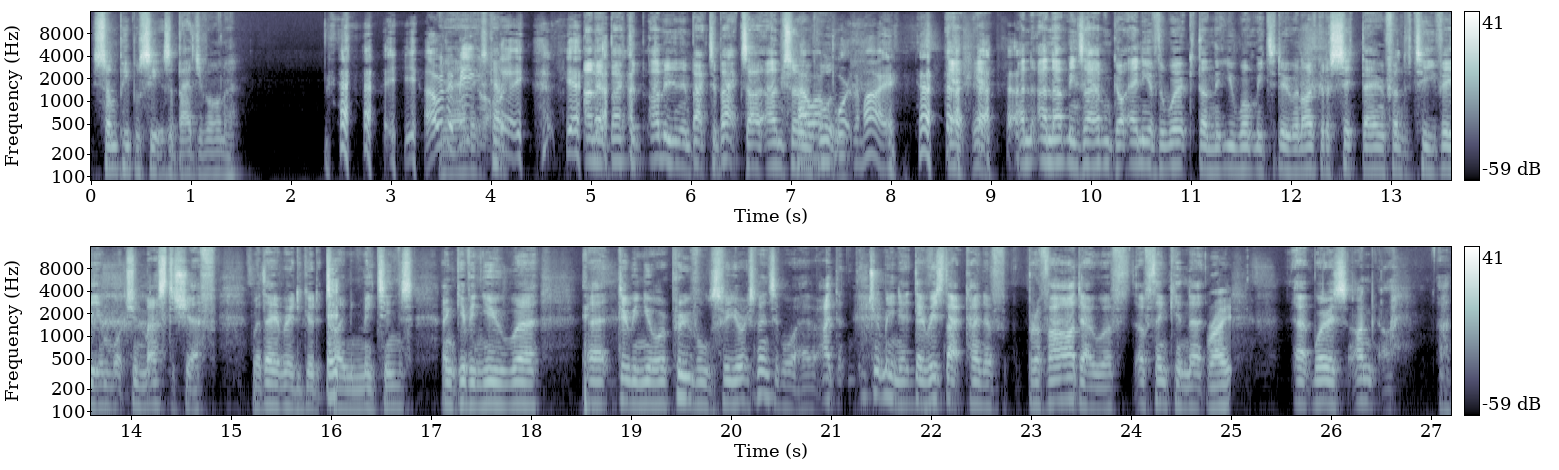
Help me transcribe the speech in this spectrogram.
some people see it as a badge of honour. yeah, I would have Yeah, meeting it's all day. Yeah. I'm in back to I'm in back to backs. I'm so How important. important am I? yeah, yeah, and and that means I haven't got any of the work done that you want me to do, and I've got to sit there in front of TV and watching MasterChef, where they're really good at timing meetings and giving you. Uh, uh, doing your approvals for your expensive or whatever. I, don't- you know I mean? There is that kind of bravado of, of thinking that right. Uh, whereas I'm, I-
